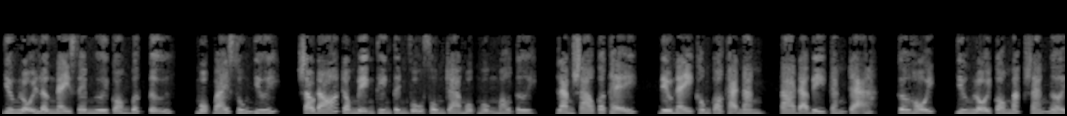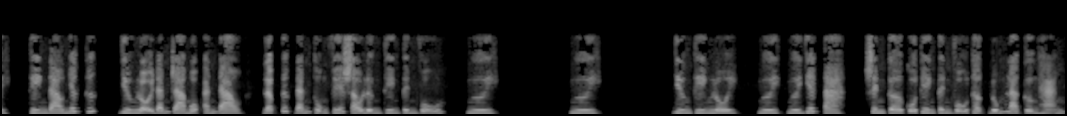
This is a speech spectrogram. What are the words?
Dương lỗi lần này xem ngươi còn bất tử, một bái xuống dưới, sau đó trong miệng thiên tinh vũ phun ra một ngụm máu tươi, làm sao có thể, điều này không có khả năng, ta đã bị cắn trả, cơ hội, dương lỗi con mắt sáng ngời, thiên đao nhất thức, dương lỗi đánh ra một ánh đao, lập tức đánh thủng phía sau lưng thiên tinh vũ, ngươi, ngươi, dương thiên lôi, ngươi, ngươi giết ta, sinh cơ của thiên tinh vũ thật đúng là cường hãn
